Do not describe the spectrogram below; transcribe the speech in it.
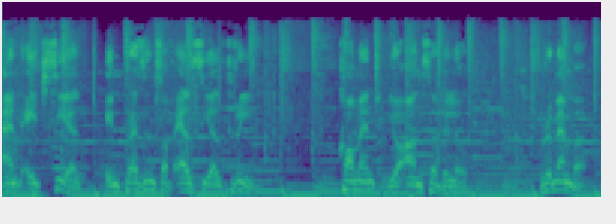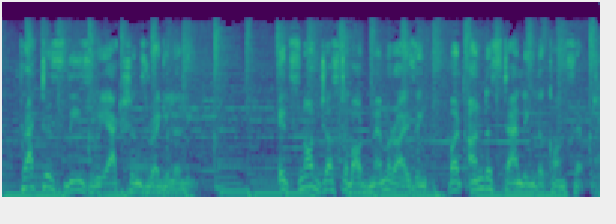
and HCl in presence of AlCl3? Comment your answer below. Remember, practice these reactions regularly. It's not just about memorizing, but understanding the concept.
